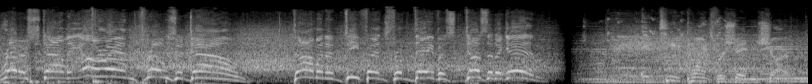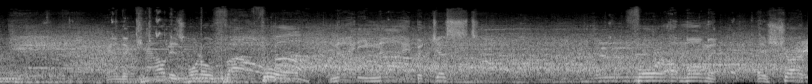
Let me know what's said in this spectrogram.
Reddish down the other end, throws it down. Dominant defense from Davis, does it again. 18 points for Shaedon Sharpe. And the count is 105 for 99, but just for a moment as Sharpe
